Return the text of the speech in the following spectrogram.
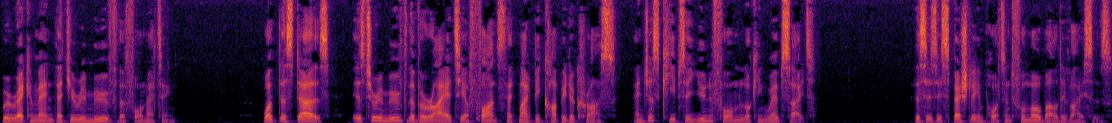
we recommend that you remove the formatting. What this does is to remove the variety of fonts that might be copied across and just keeps a uniform looking website. This is especially important for mobile devices.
